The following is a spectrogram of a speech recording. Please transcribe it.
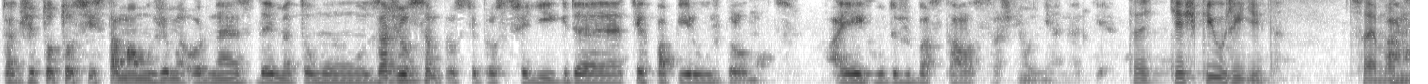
Takže toto si s tama můžeme odnést, dejme tomu, zažil jsem prostě prostředí, kde těch papírů už bylo moc a jejich údržba stála strašně hodně energie. To je těžký uřídit, co je moc. Ano.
